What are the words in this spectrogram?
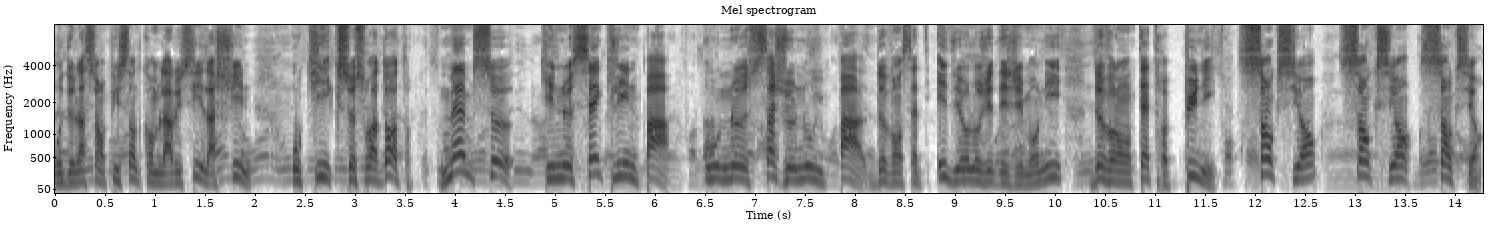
ou de nations puissantes comme la Russie, la Chine ou qui que ce soit d'autre. Même ceux qui ne s'inclinent pas ou ne s'agenouillent pas devant cette idéologie d'hégémonie devront être punis. Sanctions, sanctions, sanctions.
